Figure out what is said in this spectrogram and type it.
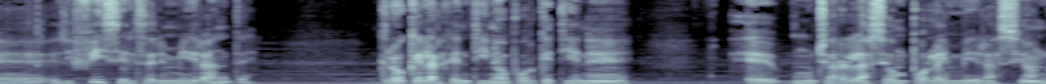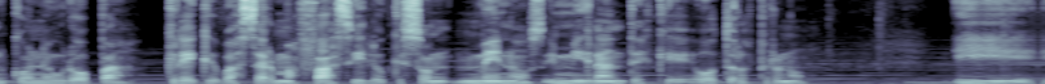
Eh, es difícil ser inmigrante. Creo que el argentino, porque tiene eh, mucha relación por la inmigración con Europa, cree que va a ser más fácil o que son menos inmigrantes que otros, pero no. Y,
